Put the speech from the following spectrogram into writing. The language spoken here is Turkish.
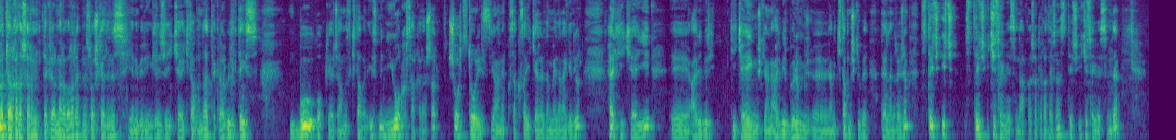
Evet arkadaşlarım tekrar merhabalar hepiniz hoş geldiniz. Yeni bir İngilizce hikaye kitabında tekrar birlikteyiz. Bu okuyacağımız kitabın ismi New Yorkers arkadaşlar. Short Stories yani kısa kısa hikayelerden meydana geliyor. Her hikayeyi e, ayrı bir hikayeymiş yani ayrı bir bölümmüş e, yani kitapmış gibi değerlendireceğim. Stage 3 Stage 2 seviyesinde arkadaşlar dikkat ederseniz Stage 2 seviyesinde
